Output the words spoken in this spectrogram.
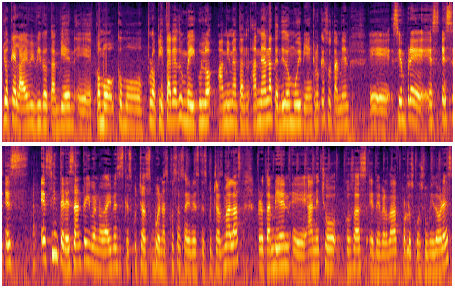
Yo que la he vivido también eh, como, como propietaria de un vehículo, a mí me han, me han atendido muy bien. Creo que eso también eh, siempre es, es es interesante y bueno, hay veces que escuchas buenas cosas, hay veces que escuchas malas, pero también eh, han hecho cosas eh, de verdad por los consumidores.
